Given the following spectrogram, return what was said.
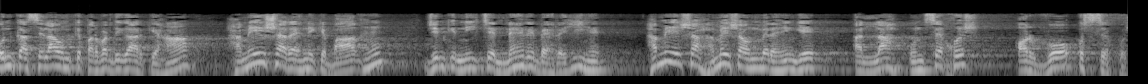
ان کا سلا ان کے پروردگار کے ہاں ہمیشہ رہنے کے باغ ہیں، جن کے نیچے نہریں بہ رہی ہیں۔ ہمیشہ ہمیشہ ان میں رہیں گے۔ اللہ ان سے خوش اور وہ اس سے خوش۔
